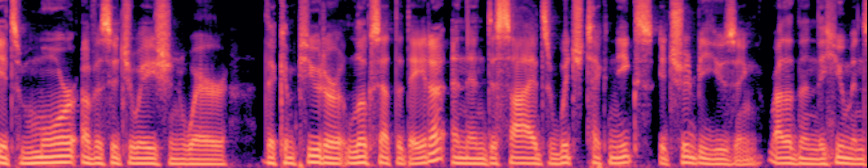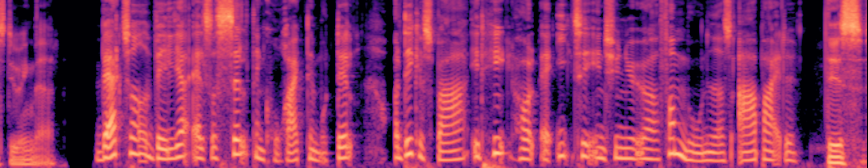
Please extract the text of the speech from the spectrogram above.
it's more of a situation where the computer looks at the data and then decides which techniques it should be using rather than the humans doing that. Værktøjet vælger altså selv den korrekte model, og det kan spare et helt hold af IT-ingeniører for måneders arbejde. This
